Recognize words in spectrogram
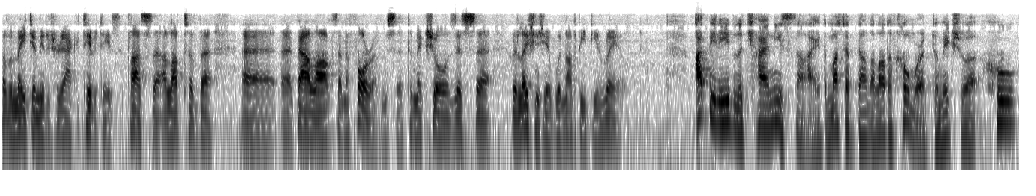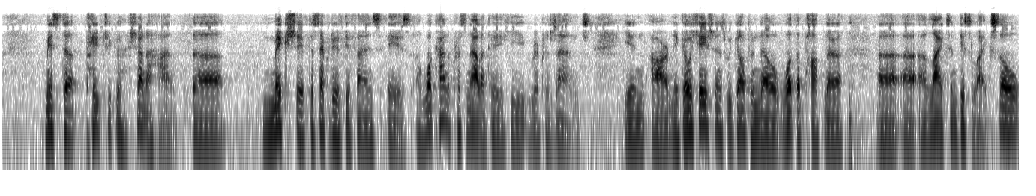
of major military activities, plus a lot of uh, dialogues and forums uh, to make sure this relationship would not be derailed. I believe the Chinese side must have done a lot of homework to make sure who Mr. Patrick Shanahan, the makeshift Secretary of Defense, is, what kind of personality he represents. In our negotiations, we got to know what the partner uh, uh, likes and dislikes. So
